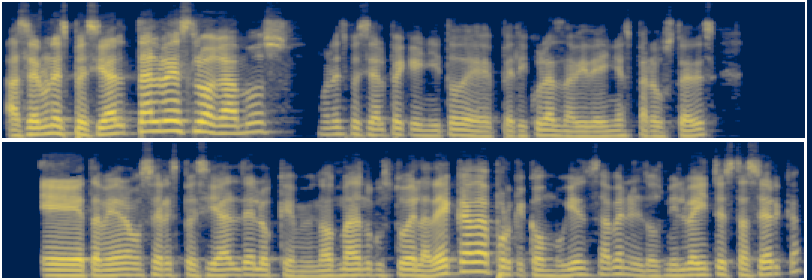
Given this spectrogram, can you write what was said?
hacer un especial, tal vez lo hagamos, un especial pequeñito de películas navideñas para ustedes. Eh, también vamos a hacer especial de lo que más nos gustó de la década, porque como bien saben, el 2020 está cerca.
